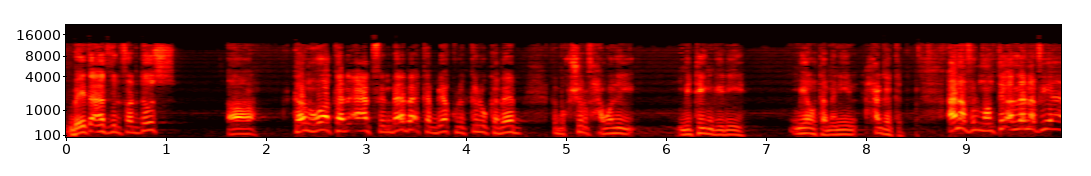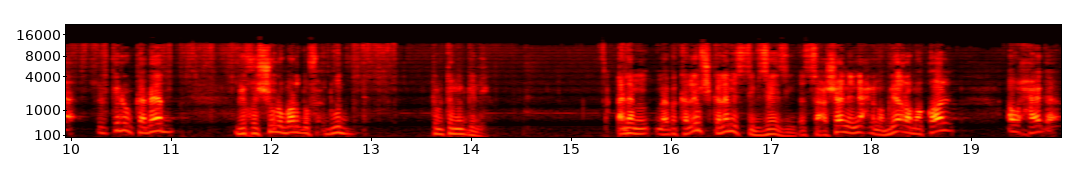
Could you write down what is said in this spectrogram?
بقيت قاعد في الفردوس؟ آه. كان هو كان قاعد في أمبابة كان بياكل الكيلو كباب كان بيخش له في حوالي 200 جنيه 180 حاجة كده. أنا في المنطقة اللي أنا فيها الكيلو الكباب بيخش له برضه في حدود 300 جنيه. أنا ما بكلمش كلام استفزازي بس عشان إن إحنا ما بنقرأ مقال أو حاجة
